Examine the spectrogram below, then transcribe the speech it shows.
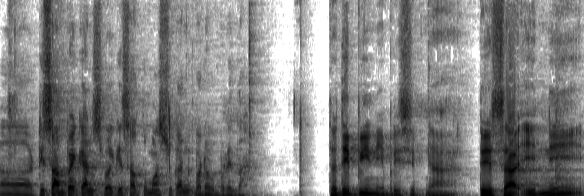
eh, disampaikan sebagai satu masukan kepada pemerintah? Jadi begini prinsipnya, desa ini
